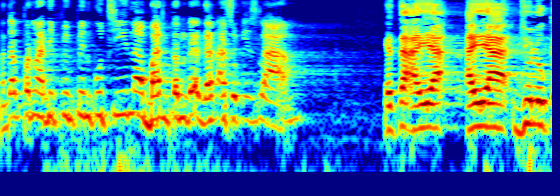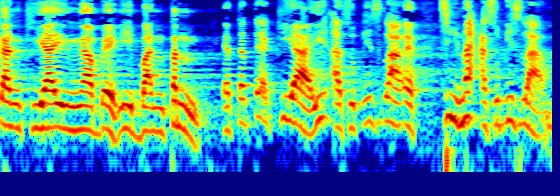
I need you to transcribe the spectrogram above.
Mata pernah dipimpin ku Cina, Banten teh asuk Islam. Eta aya aya julukan Kiai ngabehi Banten. Eta teh Kiai asuk Islam, eh Cina asuk Islam.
